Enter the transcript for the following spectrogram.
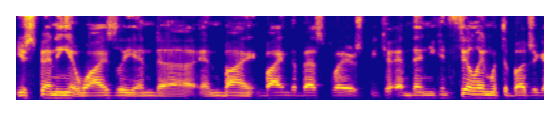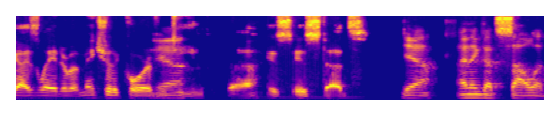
you're spending it wisely and uh, and buying buying the best players because and then you can fill in with the budget guys later. But make sure the core of yeah. your team uh, is is studs. Yeah, I think that's solid,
